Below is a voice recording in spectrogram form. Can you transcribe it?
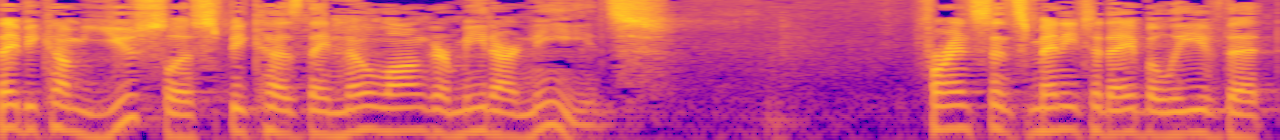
They become useless because they no longer meet our needs. For instance, many today believe that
